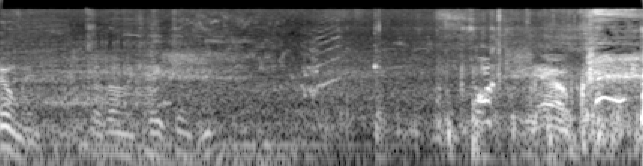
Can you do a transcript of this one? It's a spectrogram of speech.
filming. I don't want to keep doing it. Fuck you!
